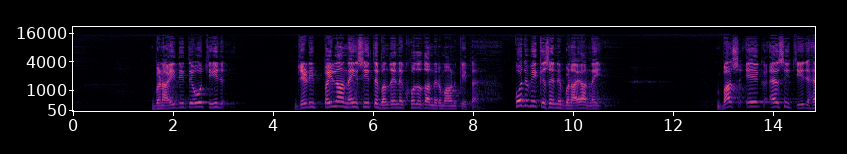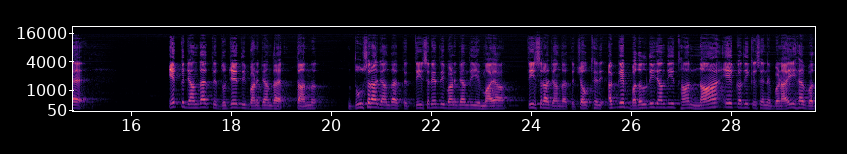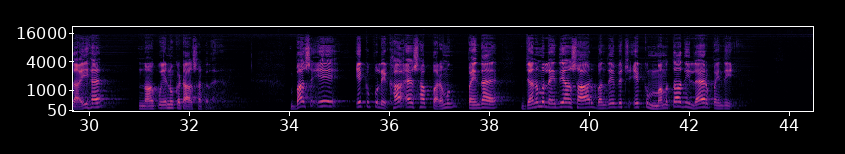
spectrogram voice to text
ਬਣਾਈ ਦੀ ਤੇ ਉਹ ਚੀਜ਼ ਜਿਹੜੀ ਪਹਿਲਾਂ ਨਹੀਂ ਸੀ ਤੇ ਬੰਦੇ ਨੇ ਖੁਦ ਉਹਦਾ ਨਿਰਮਾਣ ਕੀਤਾ ਹੈ। ਕੁਝ ਵੀ ਕਿਸੇ ਨੇ ਬਣਾਇਆ ਨਹੀਂ। ਬਸ ਇੱਕ ਐਸੀ ਚੀਜ਼ ਹੈ, ਇੱਕ ਜਾਂਦਾ ਤੇ ਦੂਜੇ ਦੀ ਬਣ ਜਾਂਦਾ ਹੈ ਧਨ। ਦੂਸਰਾ ਜਾਂਦਾ ਤੇ ਤੀਸਰੇ ਦੀ ਬਣ ਜਾਂਦੀ ਹੈ ਮਾਇਆ, ਤੀਸਰਾ ਜਾਂਦਾ ਤੇ ਚੌਥੇ ਦੀ। ਅੱਗੇ ਬਦਲਦੀ ਜਾਂਦੀ ਥਾਂ, ਨਾ ਇਹ ਕਦੀ ਕਿਸੇ ਨੇ ਬਣਾਈ ਹੈ, ਵਧਾਈ ਹੈ, ਨਾ ਕੋਈ ਇਹਨੂੰ ਘਟਾ ਸਕਦਾ ਹੈ। ਬਸ ਇਹ ਇੱਕ ਭੁਲੇਖਾ, ਐਸਾ ਭਰਮ ਪੈਂਦਾ ਹੈ, ਜਨਮ ਲੈਂਦਿਆਂ ਸਾਰ ਬੰਦੇ ਵਿੱਚ ਇੱਕ ਮਮਤਾ ਦੀ ਲਹਿਰ ਪੈਂਦੀ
